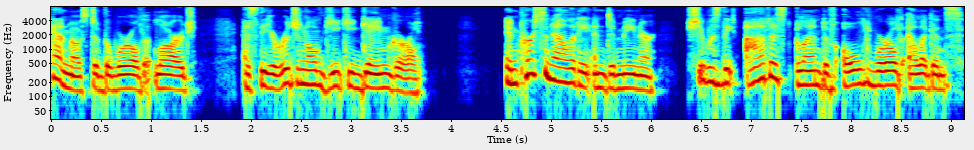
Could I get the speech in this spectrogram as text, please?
and most of the world at large, as the original geeky game girl. In personality and demeanor, she was the oddest blend of old world elegance,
